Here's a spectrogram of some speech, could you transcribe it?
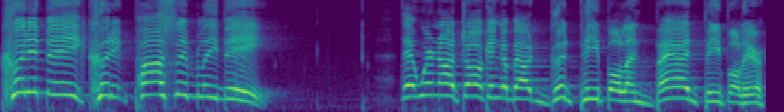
could it be, could it possibly be that we're not talking about good people and bad people here,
